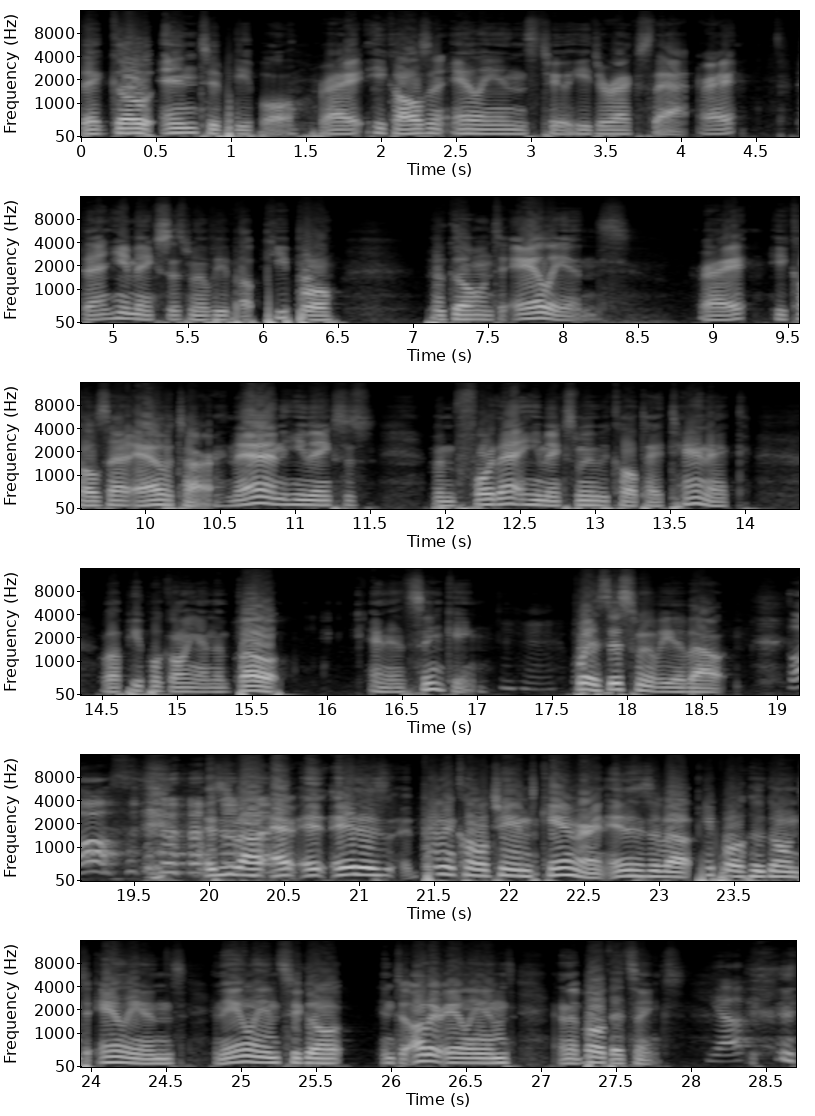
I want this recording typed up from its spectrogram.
that go into people, right? He calls it Aliens too. He directs that, right? Then he makes this movie about people who go into aliens, right? He calls that Avatar. And then he makes this and before that he makes a movie called Titanic about people going on a boat and it's sinking. Mm-hmm. What is this movie about? Both. This is about it, it is pinnacle James Cameron. It is about people who go into aliens and aliens who go into other aliens and a boat that sinks. Yep.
